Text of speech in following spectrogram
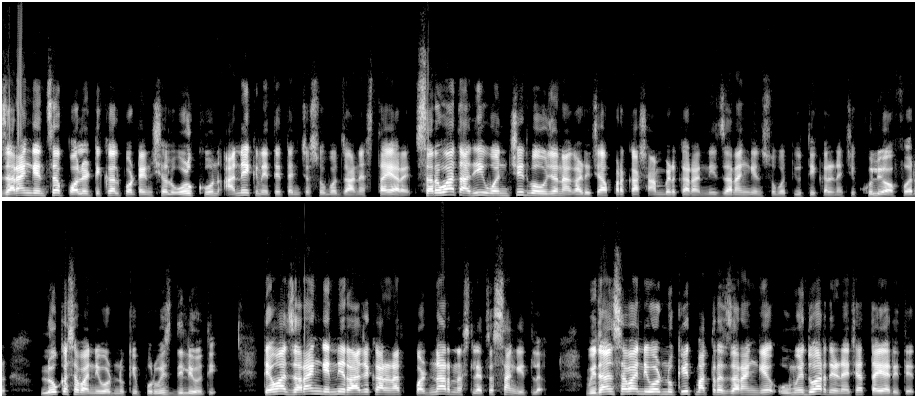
जरांगेंचं पॉलिटिकल पोटेन्शियल ओळखून अनेक नेते त्यांच्यासोबत जाण्यास तयार आहेत. सर्वात आधी वंचित बहुजन आघाडीच्या प्रकाश आंबेडकरांनी जरांगेंसोबत युती करण्याची खुली ऑफर लोकसभा निवडणुकीपूर्वीच दिली होती. तेव्हा जरांगेंनी राजकारणात पडणार नसल्याचं सांगितलं. विधानसभा निवडणुकीत मात्र जरांगे उमेदवार देण्याच्या तयारीत आहेत.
